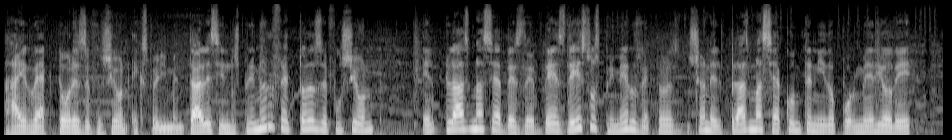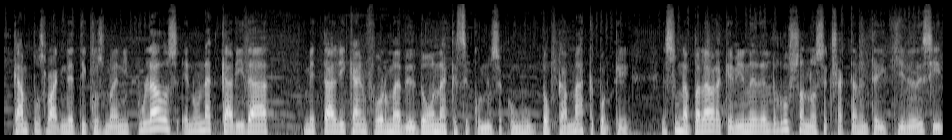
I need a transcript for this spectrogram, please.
hay reactores de fusión experimentales y en los primeros reactores de fusión el plasma se desde, desde esos primeros reactores de fusión, el plasma se ha contenido por medio de campos magnéticos manipulados en una cavidad metálica en forma de dona que se conoce como un tokamak, porque es una palabra que viene del ruso, no sé exactamente qué quiere decir,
